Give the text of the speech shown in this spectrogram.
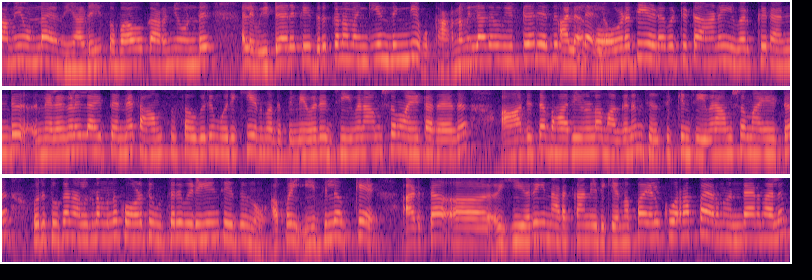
സമയം ഉണ്ടായിരുന്നു. ഇയാളുടെ ഈ സ്വഭാവമൊക്കെ അറിഞ്ഞുകൊണ്ട് അല്ലെ വീട്ടുകാരൊക്കെ എതിർക്കണമെങ്കിൽ എന്തെങ്കിലും കാരണമില്ലാതെ വീട്ടുകാരെ എതിർക്കില്ല എതിർക്കില്ലല്ലോ. കോടതി ഇടപെട്ടിട്ടാണ് ഇവർക്ക് രണ്ട് നിലകളിലായി തന്നെ താമസ സൗകര്യം ഒരുക്കിയിരുന്നത്. പിന്നെ ഇവർ ജീവനാംശമായിട്ട് അതായത് ആദ്യത്തെ ഭാര്യയുള്ള മകനും ജെസിക്കും ജീവനാംശമായിട്ട് ഒരു തുക നൽകണമെന്ന് കോടതി ഉത്തരവിടുകയും ചെയ്തിരുന്നു. അപ്പോൾ ഇതിലൊക്കെ അടുത്ത ഹിയറിംഗ് നടക്കാനിരിക്കുന്നു അപ്പോൾ അയാൾക്ക് ഉറപ്പായിരുന്നു എന്തായിരുന്നാലും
